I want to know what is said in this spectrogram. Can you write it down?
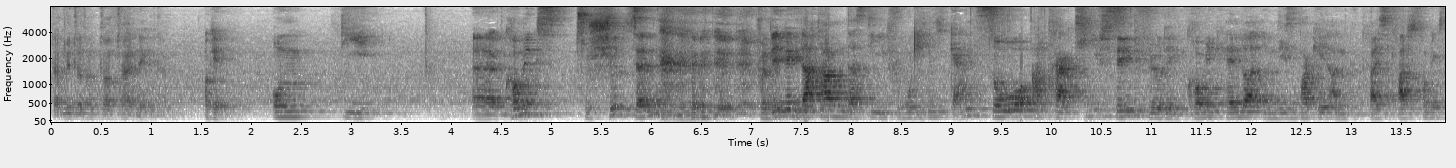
damit er dann daran teilnehmen kann? Okay, um die äh, Comics zu schützen, von denen wir gedacht haben, dass die vermutlich nicht ganz so attraktiv sind für den Comichändler in diesem Paket an 30 Gratis-Comics,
